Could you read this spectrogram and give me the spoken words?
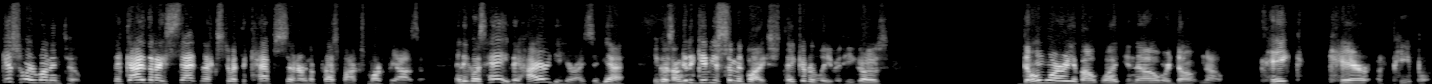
guess who i run into? The guy that i sat next to at the cap center in the press box mark piazza. And he goes hey they hired you here. I said yeah. He goes i'm going to give you some advice. Take it or leave it. He goes don't worry about what you know or don't know. Take care of people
